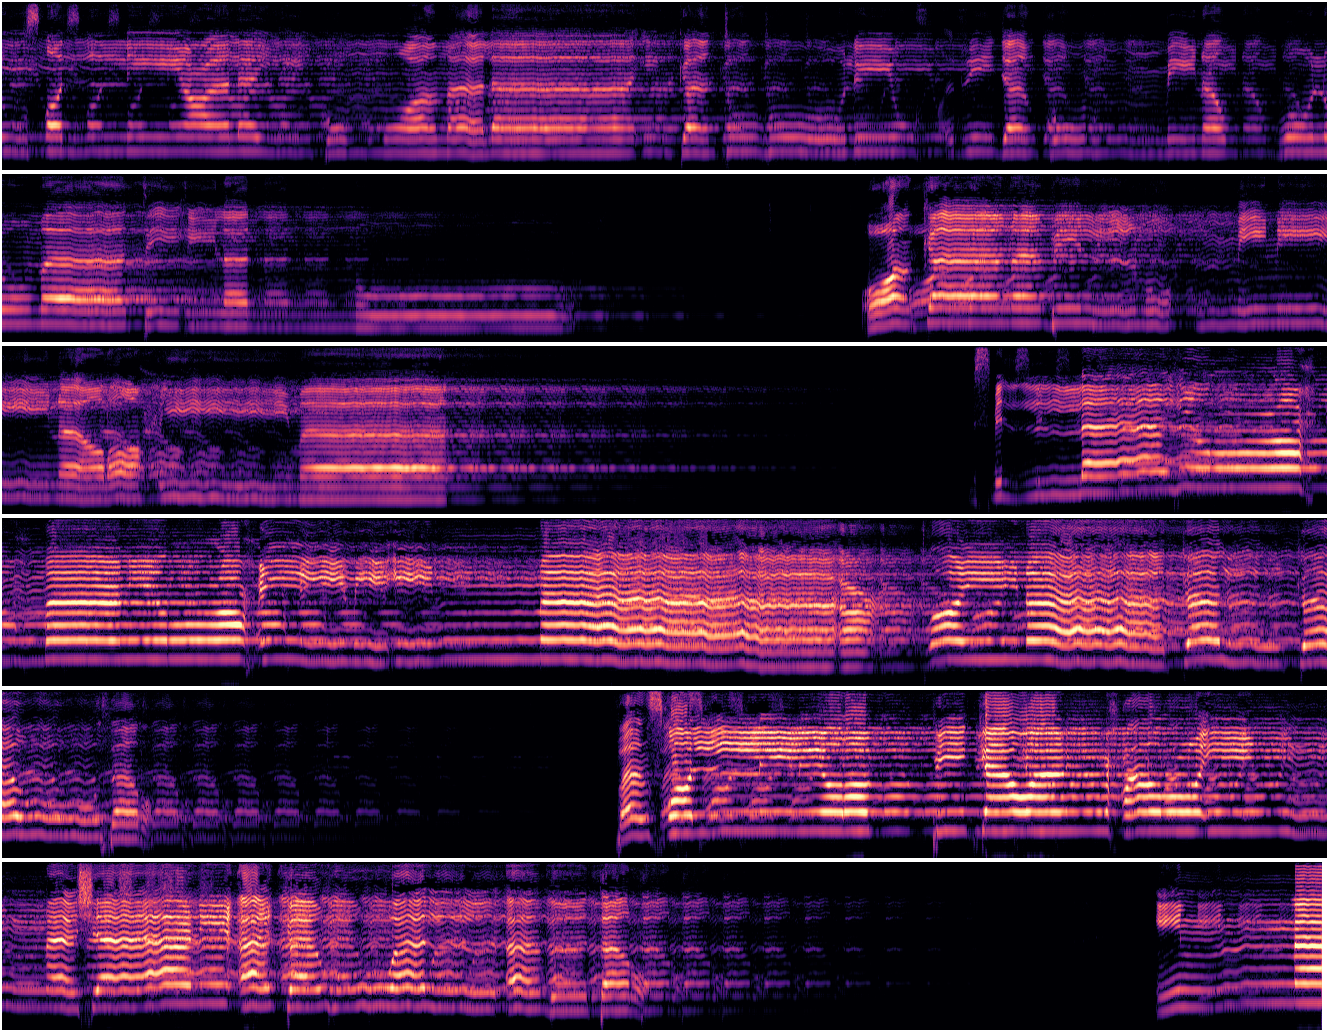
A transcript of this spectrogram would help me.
يصلي عليكم وملائكته ليخرجكم من الظلمات إلى النور. وكان بالمؤمنين بسم الله الرحمن الرحيم. إنا أعطيناك الكوثر. فصل لربك وانحر إليك. شانئك هو الأبتر. إنا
